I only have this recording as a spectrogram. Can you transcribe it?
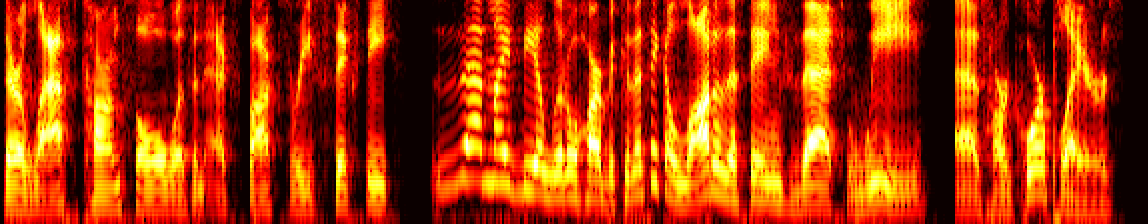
their last console was an Xbox 360, that might be a little hard because I think a lot of the things that we, as hardcore players,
